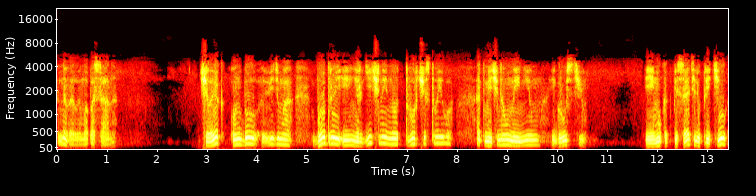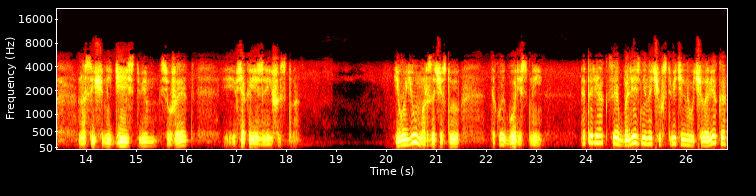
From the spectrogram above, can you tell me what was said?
новеллы Мапассана. Человек он был, видимо, бодрый и энергичный, но творчество его отмечена унынием и грустью. И ему, как писателю, претил насыщенный действием сюжет и всякое излишество. Его юмор, зачастую такой горестный, это реакция болезненно чувствительного человека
